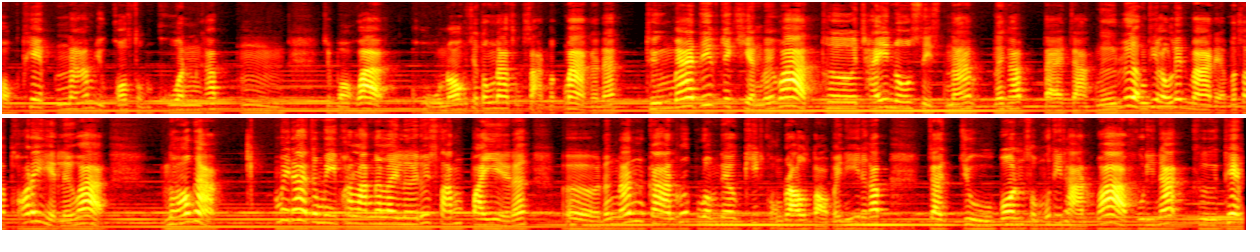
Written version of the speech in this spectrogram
ของเทพน้ำอยู่พอสมควรครับ อืม จะบอกว่าโอ้โหน้องจะต้องน่าสงสารมากๆนะนะ ถึงแม้ดิฟจะเขียนไว้ว่าเธอใช้โนซิสน้ำนะครับ แต่จากเนื้อเรื่องที่เราเล่นมาเนี่ย มันสะท้อนให้เห็นเลยว่า น้องอะ ไม่น่าจะมีพลังอะไรเลยด้วยซ้ำไปนะเออดังนั้นการรวบรวมแนวคิดของเราต่อไปนี้นะครับ จะอยู่บนสมมุติฐานว่าฟูรินะคือเทพ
